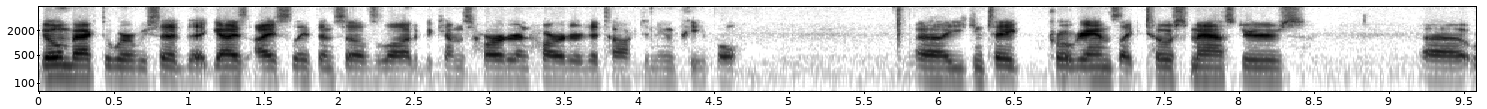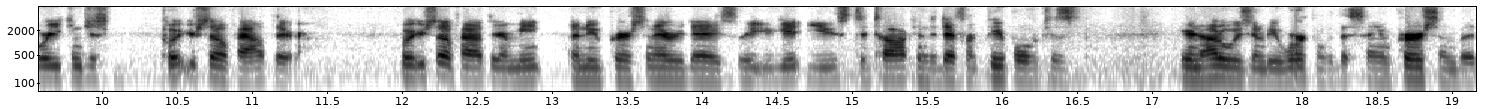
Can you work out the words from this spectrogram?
going back to where we said that guys isolate themselves a lot, it becomes harder and harder to talk to new people. Uh, you can take programs like Toastmasters, uh, or you can just put yourself out there put yourself out there and meet a new person every day so that you get used to talking to different people because you're not always going to be working with the same person but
